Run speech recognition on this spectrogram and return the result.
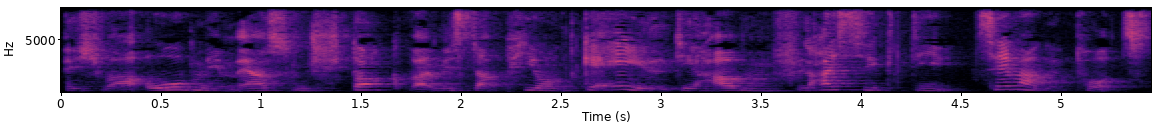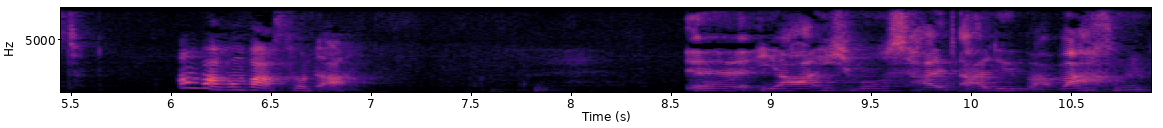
Ich war oben im ersten Stock bei Mr. P und Gail. Die haben fleißig die Zimmer geputzt. Und warum warst du da? Äh, ja, ich muss halt alle überwachen.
